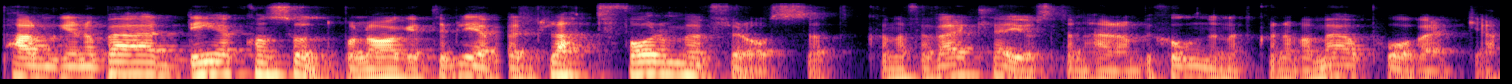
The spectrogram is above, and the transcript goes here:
Palmgren och Bär, det konsultbolaget, det blev väl plattformen för oss att kunna förverkliga just den här ambitionen att kunna vara med och påverka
